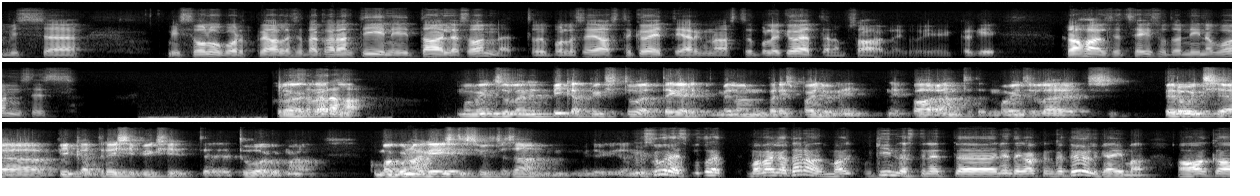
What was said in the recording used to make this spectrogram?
mis, mis olukord peale seda karantiini Itaalias on, et võib-olla see aasta köeti, järgmine aasta võib-olla ei köeta enam saale, kui ikkagi rahalised seisud on nii nagu on, siis. kuule, Karl, ma võin sulle need pikad püksid tuua, et tegelikult meil on päris palju neid, neid paare antud, et ma võin sulle Perugia pikad dressipüksid eh, tuua, kui ma, kui ma kunagi Eestisse üldse saan muidugi. kusjuures ma tuleb, ma väga tänan, ma kindlasti need, nendega hakkan ka tööl käima, aga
